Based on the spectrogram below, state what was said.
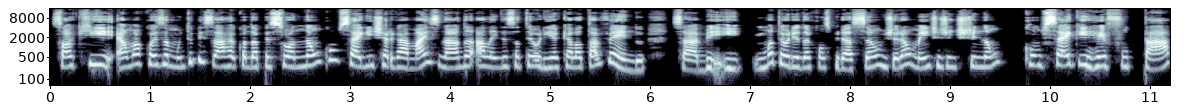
só que é uma coisa muito bizarra quando a pessoa não consegue enxergar mais nada além dessa teoria que ela tá vendo, sabe? E uma teoria da conspiração, geralmente a gente não consegue refutar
